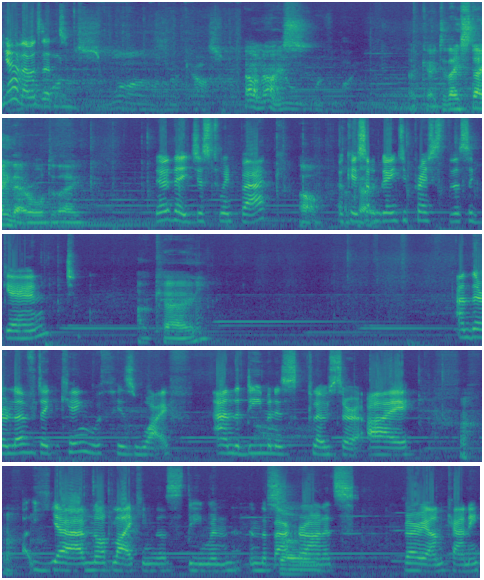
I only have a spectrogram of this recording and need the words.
Yeah, that was it. Once was a castle Oh, nice. filled with life. Okay, do they stay there or do they? No, they just went back. Oh. Okay, so I'm going to press this again. Okay. And there lived a king with his wife, and the demon is closer. I, yeah, I'm not liking this demon in the So- background. It's very uncanny.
